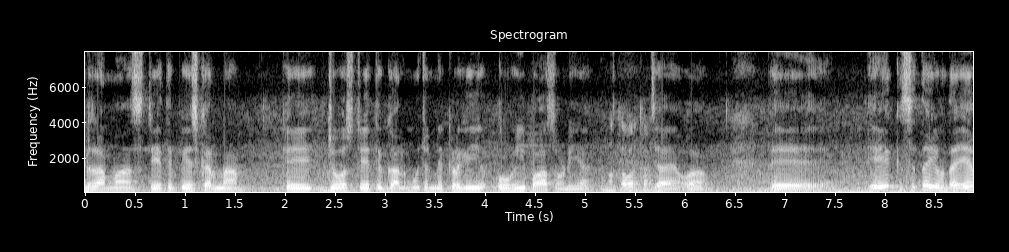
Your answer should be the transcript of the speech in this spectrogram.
ਡਰਾਮਾ ਸਟੇਜ ਤੇ ਪੇਸ਼ ਕਰਨਾ ਕਿ ਜੋ ਸਟੇਜ ਤੇ ਗੱਲ ਮੂੰਹ ਚੋਂ ਨਿਕਲ ਗਈ ਉਹੀ ਪਾਸ ਹੋਣੀ ਆ। ਕਵਰ ਕਰ ਚਾਹੇ ਉਹ ਤੇ ਇਹ ਇੱਕ ਸਿੱਧਾ ਹੀ ਹੁੰਦਾ ਇਹ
